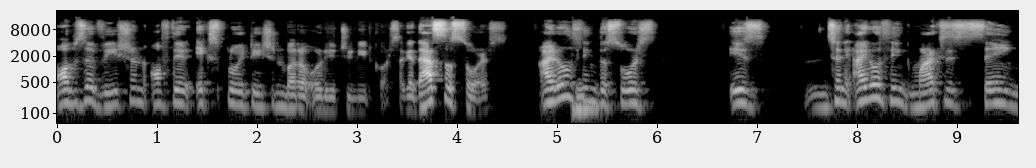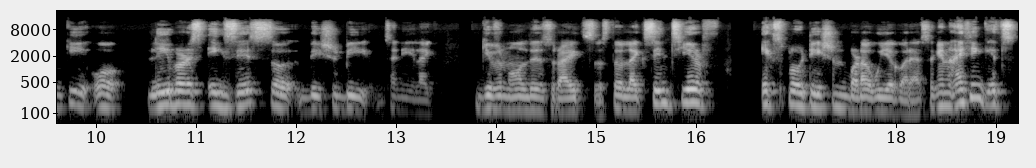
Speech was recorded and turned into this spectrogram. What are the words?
अब्जर्भेसन अफ देयर एक्सप्लोइटेसनबाट ओरिजिनेट गर्छ क्या द्याट्स द सोर्स आई डोन्ट थिङ्क द सोर्स इज हुन्छ नि आई डोन्ट थिङ्क मार्क्स इज सेङ कि ओ लेबर्स एक्जिस्ट सो दे सुड बी हुन्छ नि लाइक गिभन अल दिस राइट्स जस्तो लाइक सिन्सियर एक्सप्लोइटेसनबाट उयो गराएको छ किन आई थिङ्क इट्स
